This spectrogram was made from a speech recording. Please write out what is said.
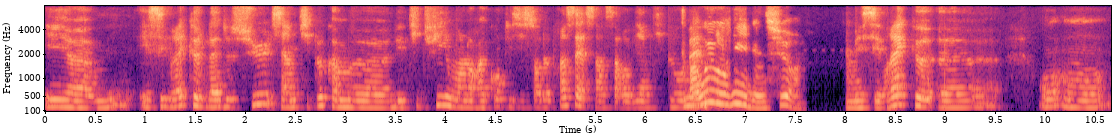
Et, euh, et c'est vrai que là-dessus, c'est un petit peu comme euh, les petites filles où on leur raconte les histoires de princesses. hein, ça revient un petit peu au même. Ah oui, oui, oui, bien sûr. Mais c'est vrai que euh, on, on-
